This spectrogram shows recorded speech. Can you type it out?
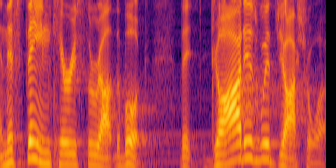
And this theme carries throughout the book that God is with Joshua,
